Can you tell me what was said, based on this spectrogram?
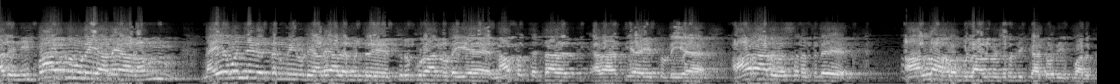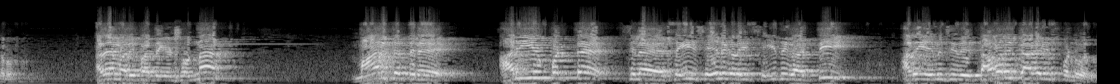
அது நிபாக்கினுடைய அடையாளம் நயவஞ்சகத்தன்மையினுடைய அடையாளம் என்று திருக்குறானுடைய நாற்பத்தி எட்டாவது அத்தியாயத்துடைய ஆறாவது வசனத்திலே அல்லாஹ் ரபுல் ஆலமின் சொல்லி காட்டுவதை பார்க்கிறோம். அதே மாதிரி பாத்தீங்கன்னு சொன்னா மார்க்கத்திலே அறியப்பட்ட சில செயல்களை செய்து காட்டி அதை என்ன செய்து தவறுக்காக யூஸ் பண்ணுவது.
